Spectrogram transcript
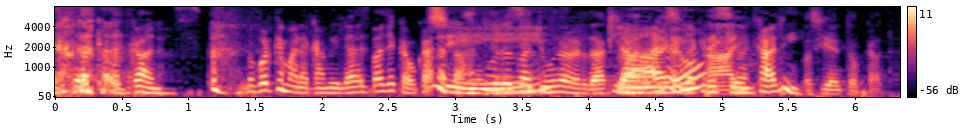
Vallecaucanos. No porque María Camila es vallecaucana Sí. también. Tú eres bayuna, ¿verdad? Claro, Ay, creció en Cali. Lo siento, Cato.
